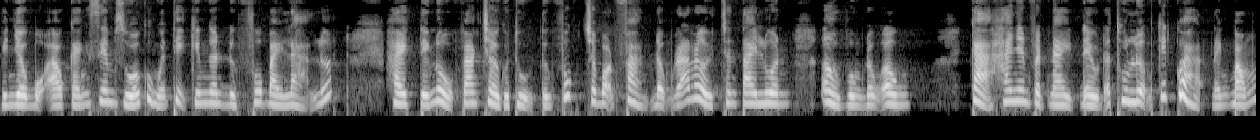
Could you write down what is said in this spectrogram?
về nhiều bộ áo cánh diêm rúa của Nguyễn Thị Kim Ngân được phô bày lả lướt, hay tiếng nổ vang trời của Thủ tướng Phúc cho bọn phản động rã rời chân tay luôn ở vùng Đông Âu. Cả hai nhân vật này đều đã thu lượm kết quả đánh bóng,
